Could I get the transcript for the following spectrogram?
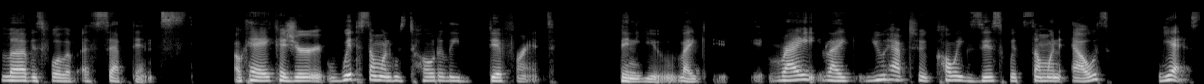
love is full of acceptance. Okay. Because you're with someone who's totally different than you. Like, right? Like, you have to coexist with someone else. Yes,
